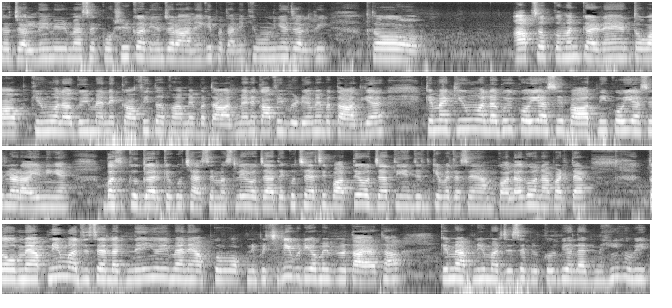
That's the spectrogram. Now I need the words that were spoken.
तो जल रही नहीं, मैं से कोशिश कर रही हूँ जलाने की, पता नहीं क्यों नहीं है जल रही। तो आप सब कमेंट कर रहे हैं तो आप क्यों अलग हुई? मैंने काफ़ी दफ़ा में बता, मैंने काफ़ी वीडियो में बता दिया है कि मैं क्यों अलग हुई? कोई ऐसी बात नहीं, कोई ऐसी लड़ाई नहीं है। बस घर के कुछ ऐसे मसले हो जाते, कुछ ऐसी बातें हो जाती हैं जिनकी वजह से हमको अलग होना पड़ता है। तो मैं अपनी मर्ज़ी से अलग नहीं हुई, मैंने आपको अपनी पिछली वीडियो में भी बताया था कि मैं अपनी मर्ज़ी से बिल्कुल भी अलग नहीं हुई,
